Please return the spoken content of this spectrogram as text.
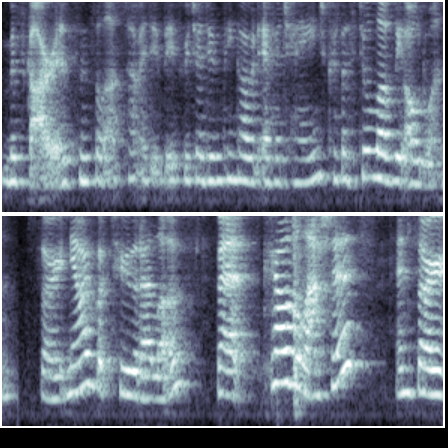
mascaras since the last time I did this, which I didn't think I would ever change because I still love the old one. So now I've got two that I love, but curl the lashes. And so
